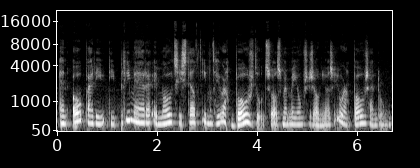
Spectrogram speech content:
En ook bij die, die primaire emoties, stel dat iemand heel erg boos doet, zoals met mijn jongste zoon, die was heel erg boos aan doen.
